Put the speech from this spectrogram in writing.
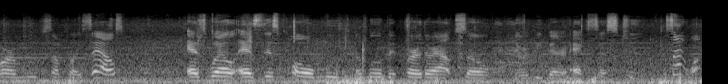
or moved someplace else, as well as this pole moved a little bit further out so there would be better access to the sidewalk.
